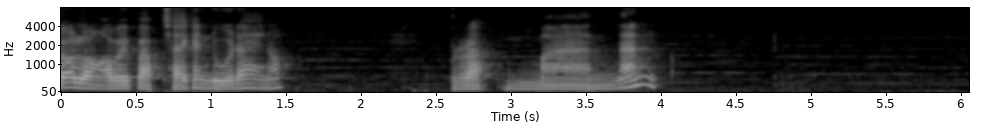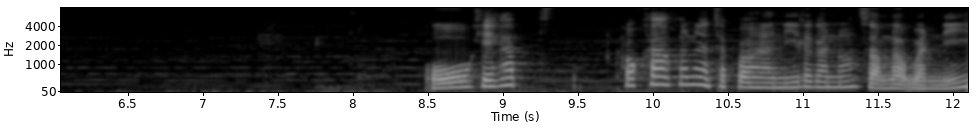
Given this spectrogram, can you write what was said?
ก็ลองเอาไปปรับใช้กันดูได้เนาะประมาณนั้น โอเคครับคร่าวๆก็น่าจะประมาณนี้แล้วกันเนาะสำหรับวันนี้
